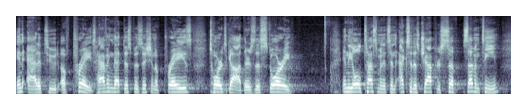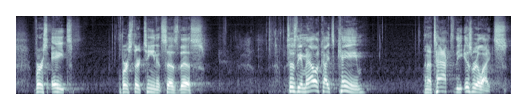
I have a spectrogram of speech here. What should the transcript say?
an attitude of praise, having that disposition of praise towards God. There's this story in the Old Testament, it's in Exodus chapter 17, verse 8. Verse 13, it says this. It says, The Amalekites came and attacked the Israelites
